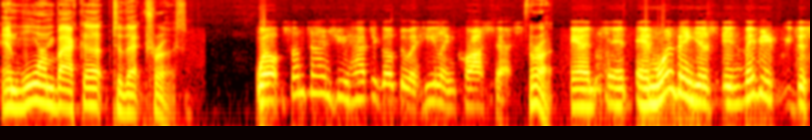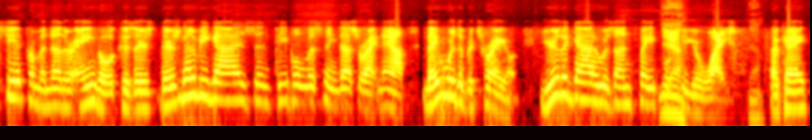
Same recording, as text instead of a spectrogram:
and warm back up to that trust. Well, sometimes you have to go through a healing process. Right. And, and and one thing is, and maybe to see it from another angle, because there's there's going to be guys and people listening to us right now. They were the betrayer. You're the guy who was unfaithful Yeah. to your wife. Yeah. Okay.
